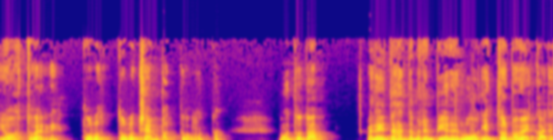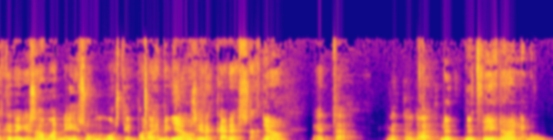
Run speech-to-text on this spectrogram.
johtuen niin tullut, tullut tsempattua, mutta, mutta tota, mä tein tähän tämmöisen pienen luokittelun. Mä veikkaan, että teki saman niihin sun muistiinpanoihin, mikä Joo. on siinä kädessä. Joo, Että, että, tota, että nyt, nyt vihdoin niin kuin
